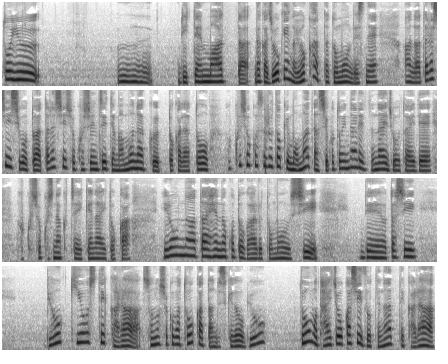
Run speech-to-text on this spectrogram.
という、うん、利点もあっただから条件が良かったと思うんですね。あの新しい仕事新しい職種について間もなくとかだと復職する時もまだ仕事に慣れてない状態で復職しなくちゃいけないとかいろんな大変なことがあると思うしで私病気をしてからその職場遠かったんですけど病どうも体調おかしいぞってなってから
